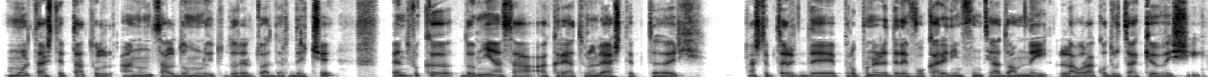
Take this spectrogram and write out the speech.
mult așteptatul anunț al domnului Tudorel Toader. De ce? Pentru că domnia sa a creat unele așteptări, așteptări de propunere de revocare din funcția doamnei Laura Codruța și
